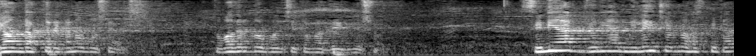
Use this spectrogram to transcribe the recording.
ইয়ং ডাক্তার এখানেও বসে আছে। তোমাদেরকেও বলছি, তোমরা দেখবে সব। সিনিয়র, জুনিয়র মিলেই চলবে হসপিটাল।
